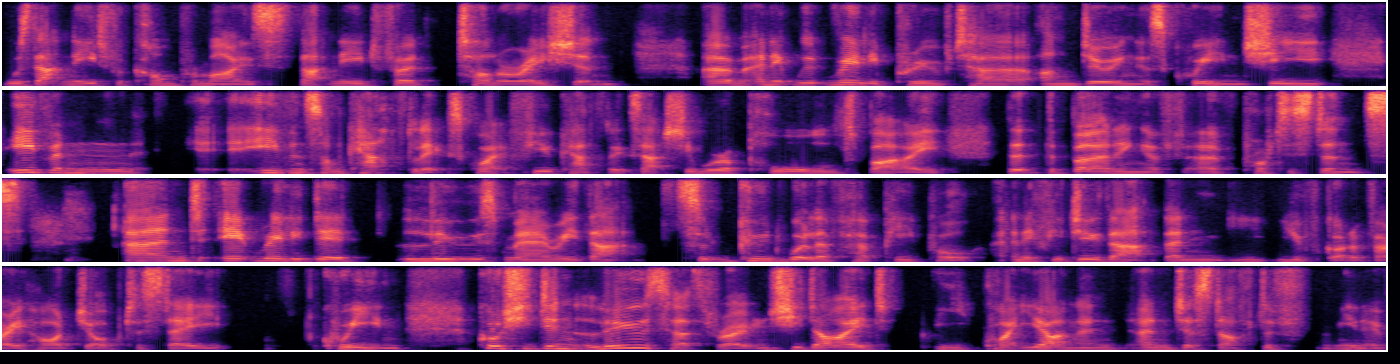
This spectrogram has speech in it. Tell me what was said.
was that need for compromise, that need for toleration. Um, and it really proved her undoing as queen. She even even some Catholics, quite a few Catholics actually, were appalled by the, the burning of, of Protestants. And it really did lose Mary that sort of goodwill of her people. And if you do that, then you've got a very hard job to stay queen. Of course, she didn't lose her throne. She died quite young and, and just after, you know,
